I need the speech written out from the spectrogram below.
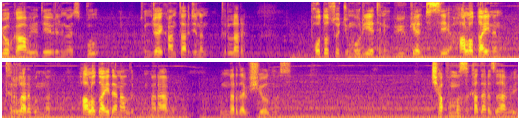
Yok abi devrilmez. Bu Tuncay Kantarcı'nın tırları. Podoso Cumhuriyeti'nin büyükelçisi Haloday'ın tırları bunlar. Haloday'dan aldık bunlar abi. Bunlarda bir şey olmaz. Çapımız kadarız abi.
